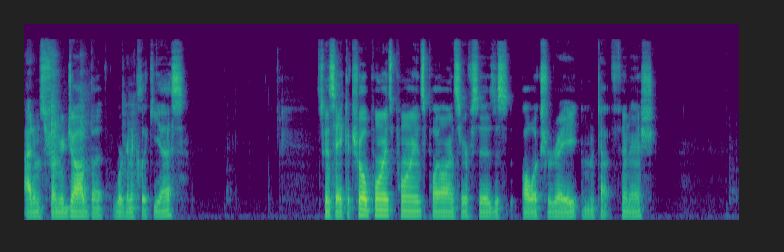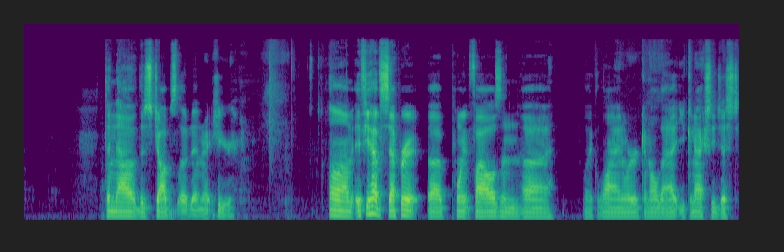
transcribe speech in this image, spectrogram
items from your job, but we're going to click yes. It's going to say control points, points, polyline surfaces. This all looks great. I'm going to tap finish then now this job is loaded in right here. Um, if you have separate uh, point files and uh, like line work and all that, you can actually just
